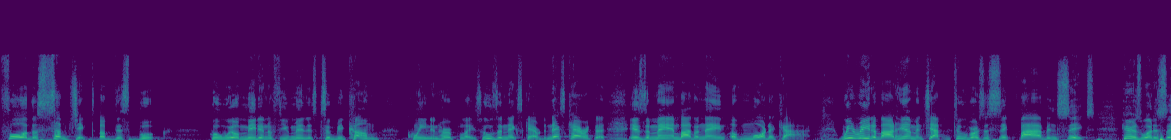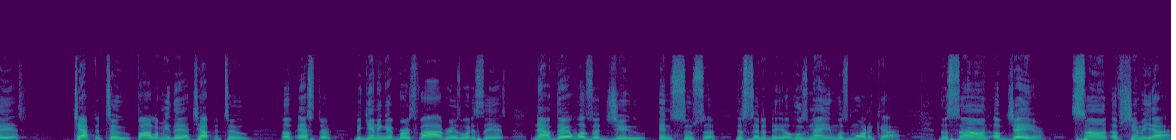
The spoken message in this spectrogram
for the subject of this book, who we'll meet in a few minutes, to become queen in her place. Who's the next character? Next character is a man by the name of Mordecai. We read about him in chapter 2, verses 6, 5, and 6. Here's what it says chapter 2. Follow me there, chapter 2 of Esther, beginning at verse 5. Here's what it says Now there was a Jew in Susa, the citadel, whose name was Mordecai, the son of Jair, son of Shimei,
